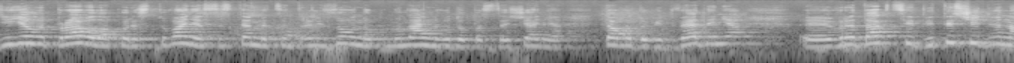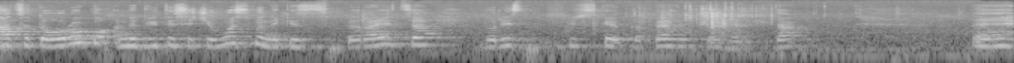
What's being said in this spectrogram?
діяли правила користування системи централізованого комунального водопостачання та водовідведення е, в редакції 2012 року, а не 2008, на які збирається Бориспільське КПВКГ. Е,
